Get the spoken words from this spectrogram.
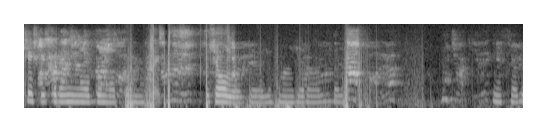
Keşke Granny'nin olduğu modda olmasaydı. Güzel olurdu öyle maceralı falan. Neyse hadi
